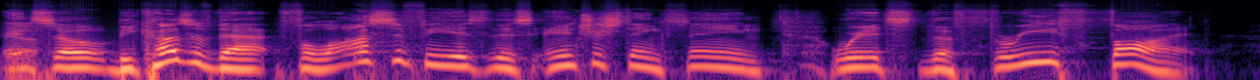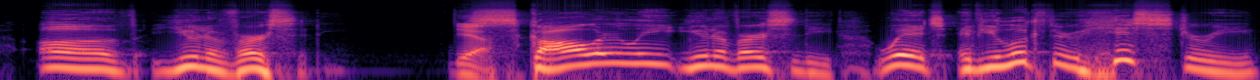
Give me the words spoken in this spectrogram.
Yeah. And so, because of that, philosophy is this interesting thing where it's the free thought of university, yeah. scholarly university, which, if you look through history,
